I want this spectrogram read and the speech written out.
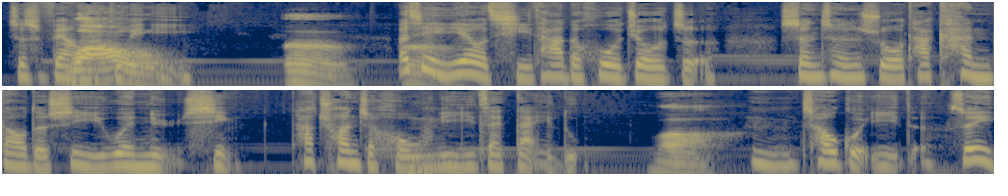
就是非常的诡异。嗯，而且也有其他的获救者声称说他看到的是一位女性，她穿着红衣在带路。哇，嗯，超诡异的。所以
